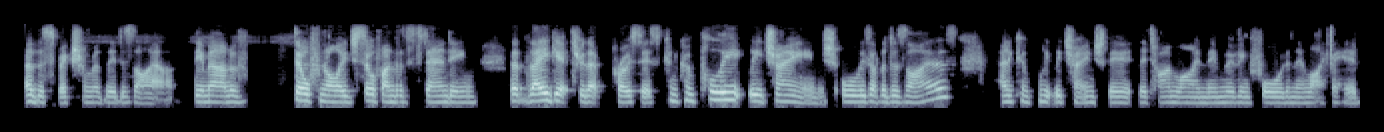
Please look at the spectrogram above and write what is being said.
of the spectrum of their desire. The amount of self knowledge, self understanding that they get through that process can completely change all these other desires and completely change their, their timeline, their moving forward, and their life ahead.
